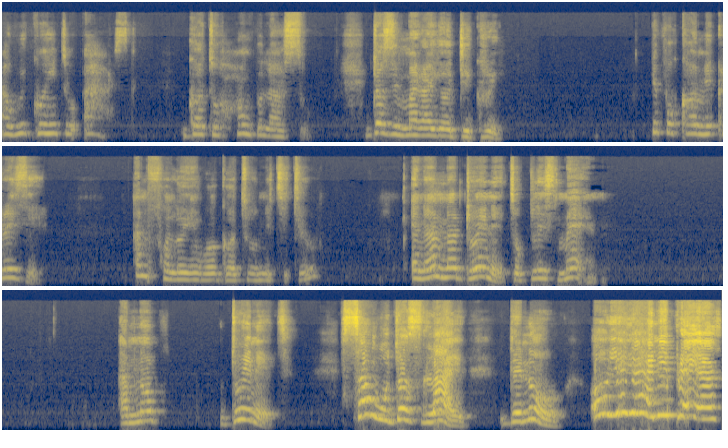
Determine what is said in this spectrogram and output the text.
are we going to ask God to humble us? Doesn't matter your degree. People call me crazy. I'm following what God told me to do. And I'm not doing it to please men. I'm not doing it. Some will just lie. They know. Oh, yeah, yeah, I need prayers.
